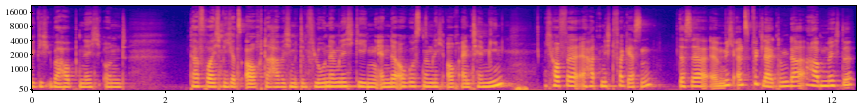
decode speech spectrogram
Wirklich überhaupt nicht. Und da freue ich mich jetzt auch. Da habe ich mit dem Flo nämlich gegen Ende August nämlich auch einen Termin. Ich hoffe, er hat nicht vergessen, dass er äh, mich als Begleitung da haben möchte.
